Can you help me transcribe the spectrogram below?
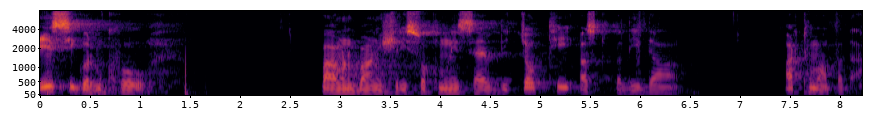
ਇਹ ਸੀ ਗੁਰਮਖੋ ਪਾਵਨ ਬਾਣੀ ਸ੍ਰੀ ਸੁਖਮਨੀ ਸਾਹਿਬ ਦੀ ਚੌਥੀ ਅਸ਼ਟਪਦੀ ਦਾ 8ਵਾਂ ਪਦਾ।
